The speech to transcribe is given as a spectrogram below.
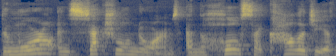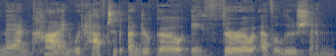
the moral and sexual norms and the whole psychology of mankind would have to undergo a thorough evolution.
